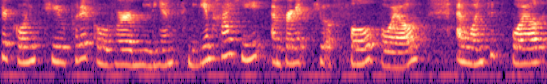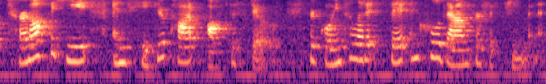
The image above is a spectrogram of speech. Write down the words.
You're going to put it over medium to medium high heat and bring it to a full boil. And once it's boiled, turn off the heat and take your pot off the stove. You're going to let it sit and cool down for 15 minutes.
